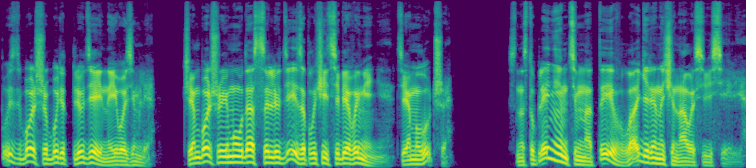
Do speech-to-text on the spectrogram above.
Пусть больше будет людей на его земле. Чем больше ему удастся людей заполучить себе в имение, тем лучше. С наступлением темноты в лагере начиналось веселье.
